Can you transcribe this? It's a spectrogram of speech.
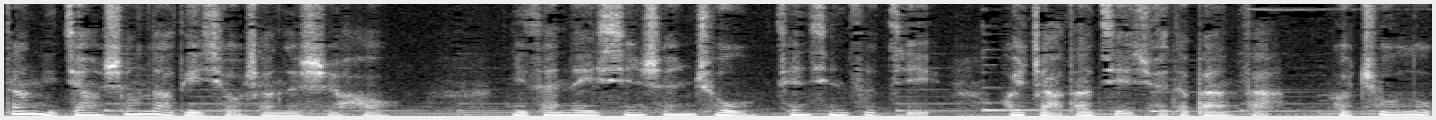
当你降生到地球上的时候，你在内心深处坚信自己会找到解决的办法和出路。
